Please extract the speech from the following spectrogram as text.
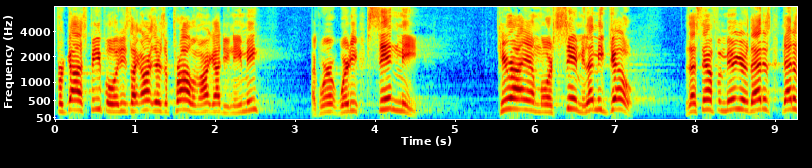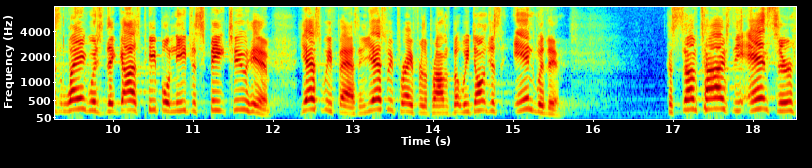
for God's people. And He's like, all right, there's a problem. All right, God, do you need me? Like, where, where do you send me? Here I am, Lord, send me. Let me go. Does that sound familiar? That is, that is language that God's people need to speak to Him. Yes, we fast, and yes, we pray for the problems, but we don't just end with them. Because sometimes the answer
